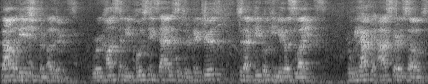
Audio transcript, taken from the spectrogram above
validation from others. We're constantly posting statuses or pictures so that people can give us likes. But we have to ask ourselves,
